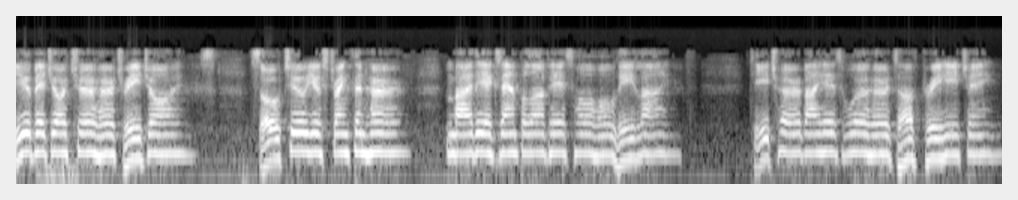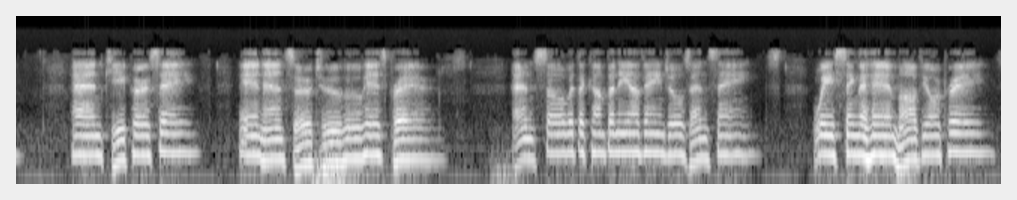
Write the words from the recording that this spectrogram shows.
you bid your church rejoice, so too you strengthen her by the example of his holy life. Teach her by his words of preaching, and keep her safe in answer to his prayers. And so with the company of angels and saints, we sing the hymn of your praise,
